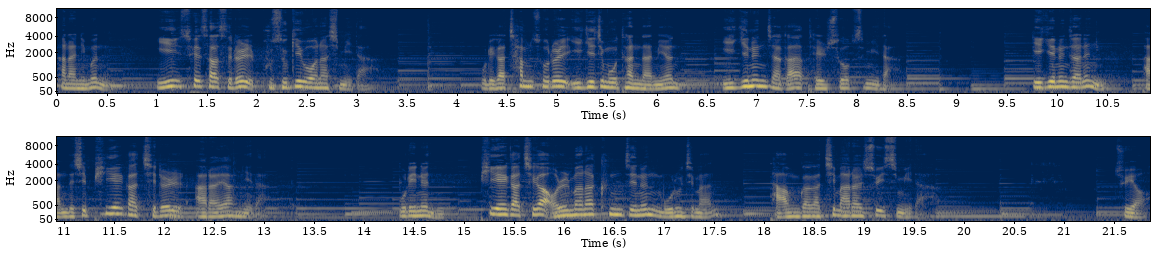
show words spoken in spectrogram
하나님은 이 쇠사슬을 부수기 원하십니다. 우리가 참소를 이기지 못한다면 이기는 자가 될 수 없습니다. 이기는 자는 반드시 피의 가치를 알아야 합니다. 우리는 피의 가치가 얼마나 큰지는 모르지만 다음과 같이 말할 수 있습니다. 주여,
